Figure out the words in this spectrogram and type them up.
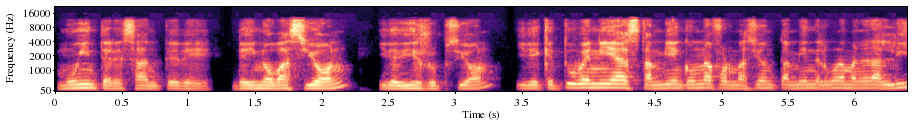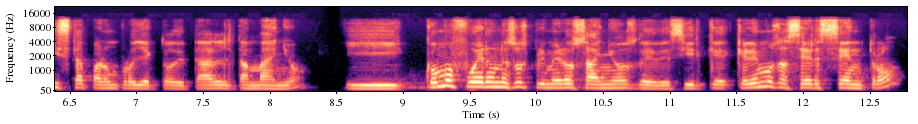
muy interesante de, de innovación y de disrupción, y de que tú venías también con una formación también de alguna manera lista para un proyecto de tal tamaño. ¿Y cómo fueron esos primeros años de decir que queremos hacer centro,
